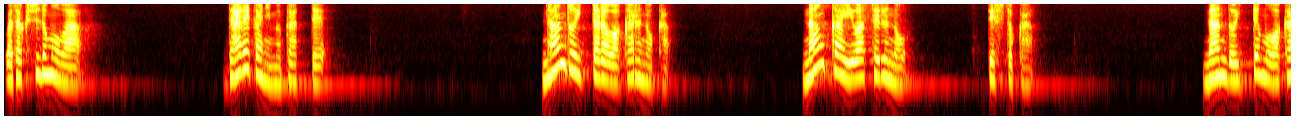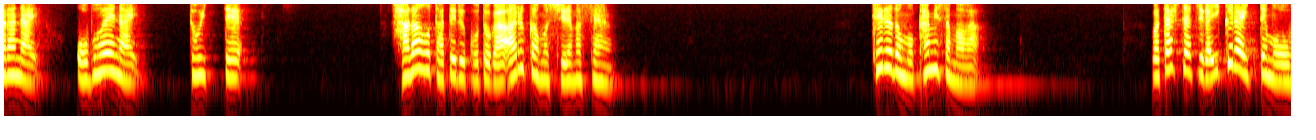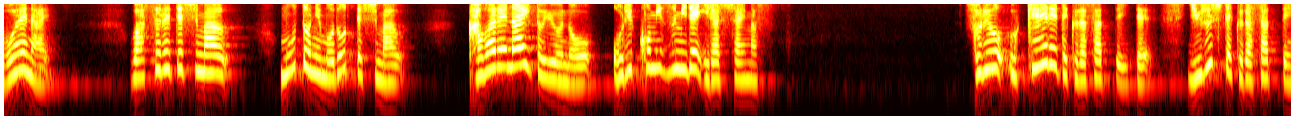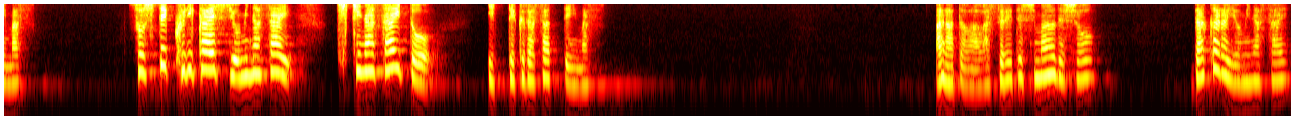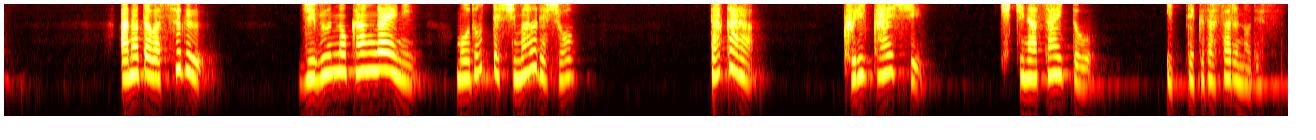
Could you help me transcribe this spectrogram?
私どもは誰かに向かって何度言ったらわかるのか何回言わせるのですとか何度言ってもわからない覚えないと言って腹を立てることがあるかもしれません。けれども神様は私たちがいくら言っても覚えない。忘れてしまう。元に戻ってしまう。変われないというのを織り込み済みでいらっしゃいます。それを受け入れてくださっていて許してくださっています。そして繰り返し読みなさい。聞きなさいと言ってくださっています。あなたは忘れてしまうでしょう。だから読みなさい。あなたはすぐ自分の考えに戻ってしまうでしょう。だから繰り返し聞きなさいと言ってくださるのです。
